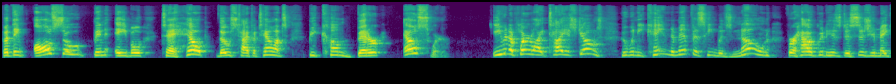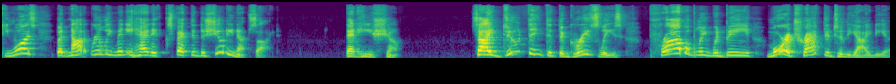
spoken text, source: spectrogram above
but they've also been able to help those type of talents become better elsewhere. Even a player like Tyus Jones, who when he came to Memphis, he was known for how good his decision making was, but not really many had expected the shooting upside that he's shown. So I do think that the Grizzlies probably would be more attracted to the idea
